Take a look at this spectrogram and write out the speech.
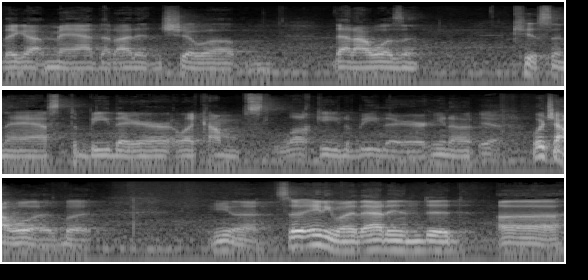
they got mad that I didn't show up, and that I wasn't kissing ass to be there. Like I'm lucky to be there, you know. Yeah. Which I was, but you know. So anyway, that ended, uh,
